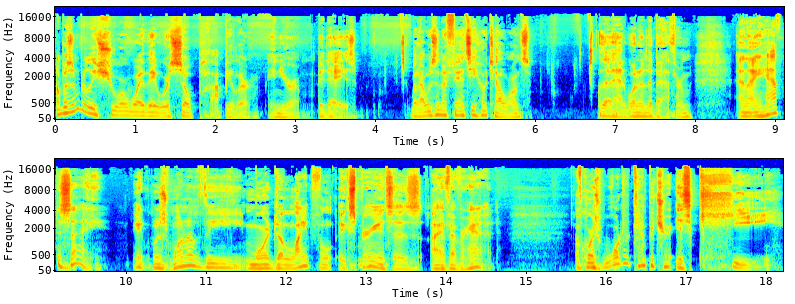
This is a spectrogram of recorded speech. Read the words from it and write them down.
I wasn't really sure why they were so popular in Europe, bidets. But I was in a fancy hotel once that had one in the bathroom, and I have to say, it was one of the more delightful experiences I've ever had. Of course, water temperature is key.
